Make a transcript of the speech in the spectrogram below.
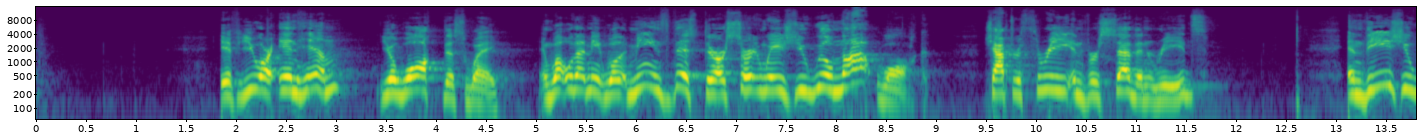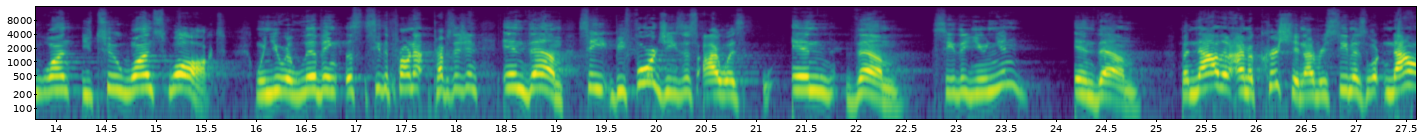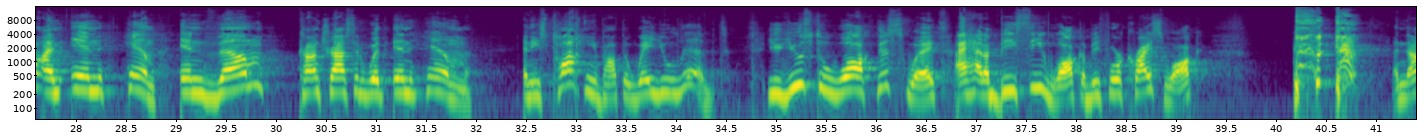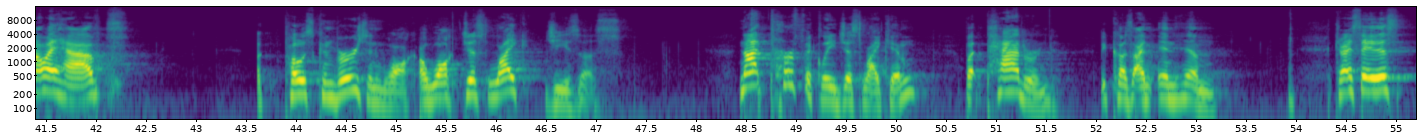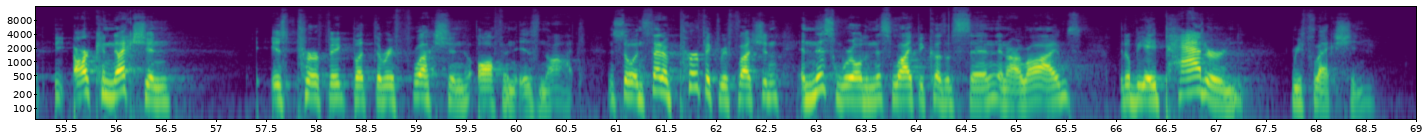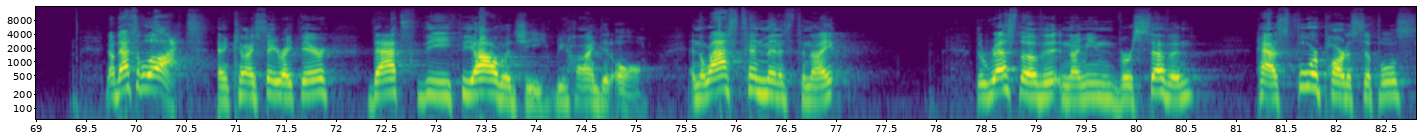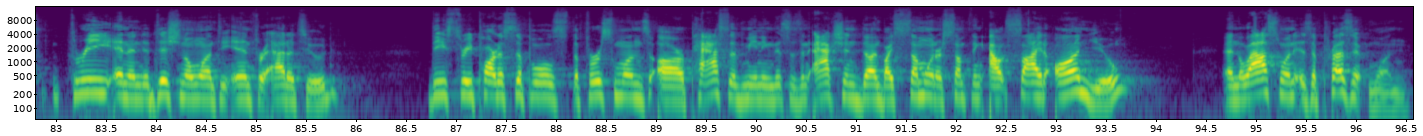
if you are in Him, you'll walk this way. And what will that mean? Well, it means this there are certain ways you will not walk. Chapter 3 and verse 7 reads, And these you, want, you two once walked when you were living, Let's see the pronoun, preposition? In them. See, before Jesus, I was in them. See the union? In them. But now that I'm a Christian, I've received His Lord, now I'm in Him. In them, contrasted with in Him. And He's talking about the way you lived. You used to walk this way. I had a BC walk, a before Christ walk. and now I have a post conversion walk, a walk just like Jesus. Not perfectly just like him, but patterned because I'm in him. Can I say this? Our connection is perfect, but the reflection often is not. And so instead of perfect reflection in this world, in this life, because of sin in our lives, it'll be a patterned reflection. Now, that's a lot. And can I say right there, that's the theology behind it all. And the last 10 minutes tonight, the rest of it, and I mean verse 7, has four participles, three and an additional one at the end for attitude. These three participles, the first ones are passive, meaning this is an action done by someone or something outside on you. And the last one is a present one.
